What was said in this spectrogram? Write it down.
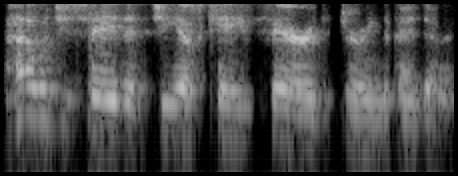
how would you say that GSK fared during the pandemic?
